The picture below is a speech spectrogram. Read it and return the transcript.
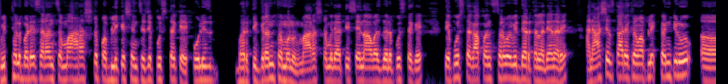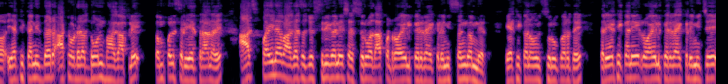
विठ्ठल बडे सरांचं महाराष्ट्र पब्लिकेशनचे जे पुस्तक आहे पोलीस भरती ग्रंथ म्हणून महाराष्ट्रामध्ये अतिशय नावाजलेलं पुस्तक आहे ते पुस्तक आपण सर्व विद्यार्थ्यांना देणार आहे. आणि असेच कार्यक्रम आपले कंटिन्यू या ठिकाणी दर आठवड्याला दोन भाग आपले कंपल्सरी येत राहणार आहे. आज पहिल्या भागाचा जो श्री गणेश आहे सुरुवात आपण रॉयल करिअर अकॅडमी संगमनेर या ठिकाणाहून सुरू करतोय. तर या ठिकाणी रॉयल करिअर अकॅडमीचे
